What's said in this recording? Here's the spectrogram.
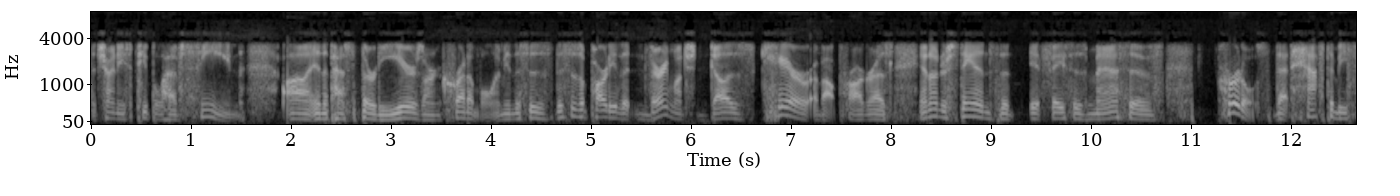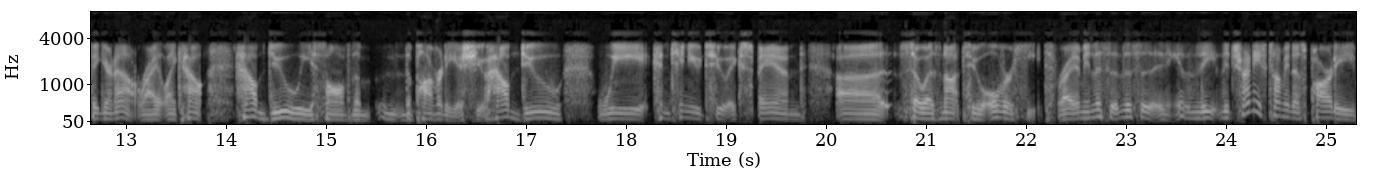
the Chinese people have seen uh, in the past 30 years are incredible. I mean, this is this is a party that very much does care about progress and understands that it faces massive hurdles that have to be figured out, right? Like how how do we solve the the poverty issue? How do we continue to expand uh, so as not to overheat, right? I mean, this this is the the Chinese Communist Party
